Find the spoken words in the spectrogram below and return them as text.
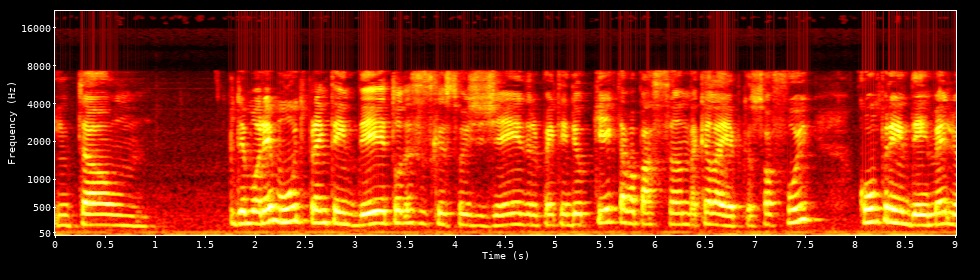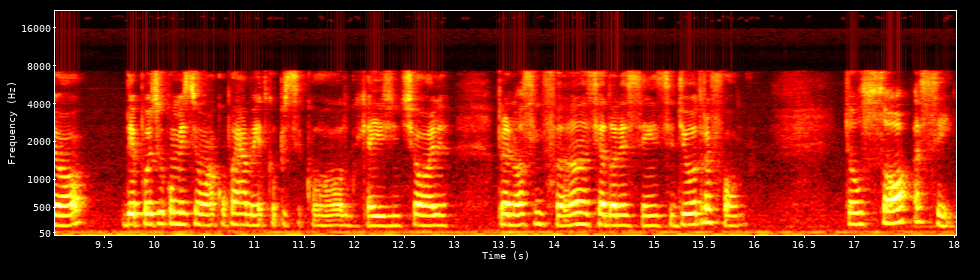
Então, demorei muito para entender todas essas questões de gênero, para entender o que estava passando naquela época. Eu só fui compreender melhor depois que eu comecei um acompanhamento com o psicólogo, que aí a gente olha para nossa infância adolescência de outra forma. Então, só assim.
